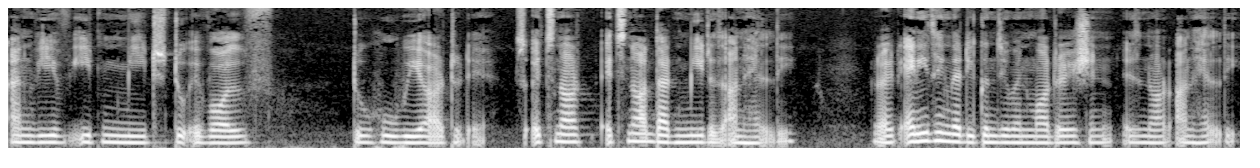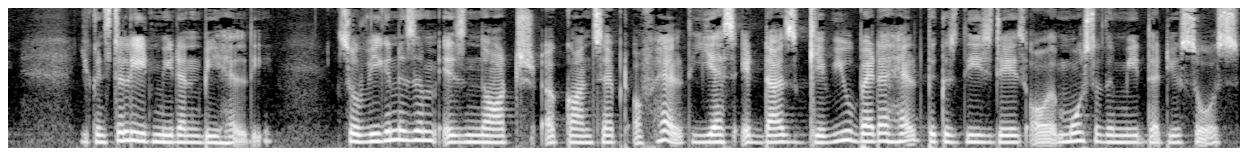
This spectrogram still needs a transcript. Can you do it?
and we've eaten meat to evolve to who we are today. So it's not it's not that meat is unhealthy right? Anything that you consume in moderation is not unhealthy. You can still eat meat and be healthy. So, veganism is not a concept of health. Yes, it does give you better health because these days, all most of the meat that you source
